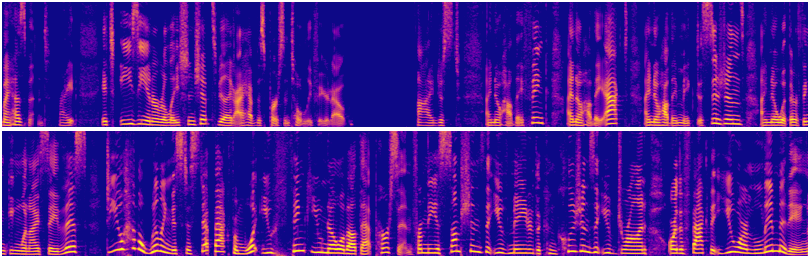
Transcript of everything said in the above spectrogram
my husband, right? It's easy in a relationship to be like, I have this person totally figured out. I just, I know how they think. I know how they act. I know how they make decisions. I know what they're thinking when I say this. Do you have a willingness to step back from what you think you know about that person, from the assumptions that you've made or the conclusions that you've drawn, or the fact that you are limiting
